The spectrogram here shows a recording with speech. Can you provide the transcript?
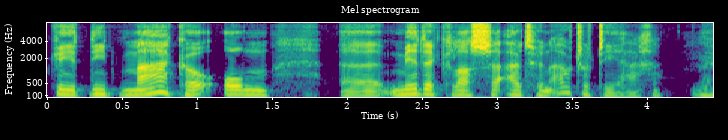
kun je het niet maken om uh, middenklasse uit hun auto te jagen. Nee.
